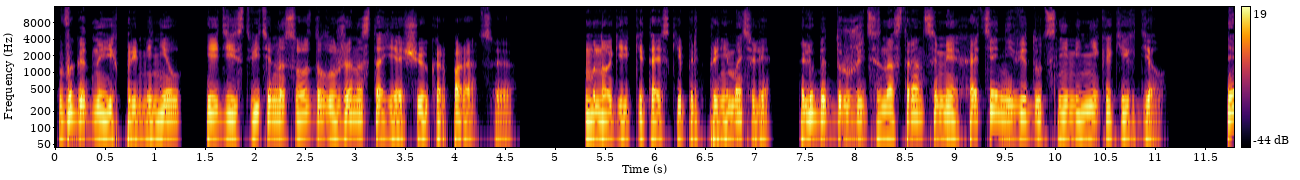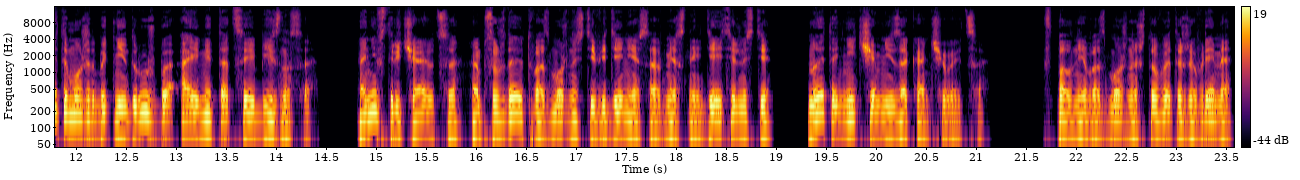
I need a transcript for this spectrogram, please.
выгодно их применил и действительно создал уже настоящую корпорацию. Многие китайские предприниматели любят дружить с иностранцами, хотя не ведут с ними никаких дел. Это может быть не дружба, а имитация бизнеса. Они встречаются, обсуждают возможности ведения совместной деятельности, но это ничем не заканчивается. Вполне возможно, что в это же время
